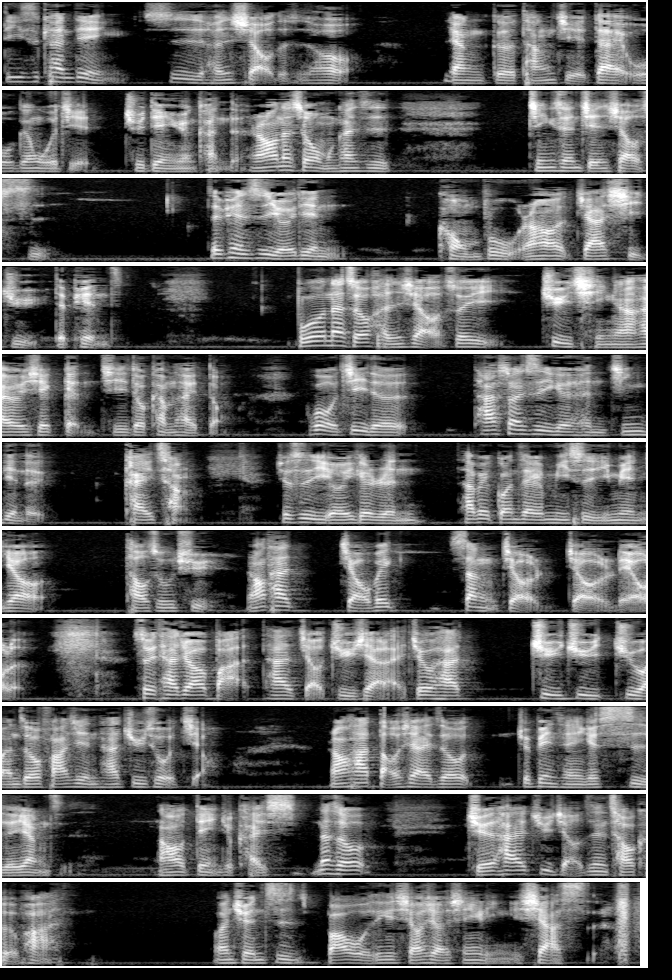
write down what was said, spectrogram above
第一次看电影是很小的时候，两个堂姐带我跟我姐去电影院看的。然后那时候我们看是《惊声尖笑四》，这片是有一点恐怖，然后加喜剧的片子。不过那时候很小，所以剧情啊，还有一些梗，其实都看不太懂。不过我记得它算是一个很经典的开场，就是有一个人他被关在一个密室里面要逃出去，然后他脚被上脚脚撩了，所以他就要把他的脚锯下来。结果他锯锯锯完之后，发现他锯错脚，然后他倒下来之后就变成一个四的样子，然后电影就开始。那时候觉得他的锯脚真的超可怕。完全是把我这个小小心灵给吓死了。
